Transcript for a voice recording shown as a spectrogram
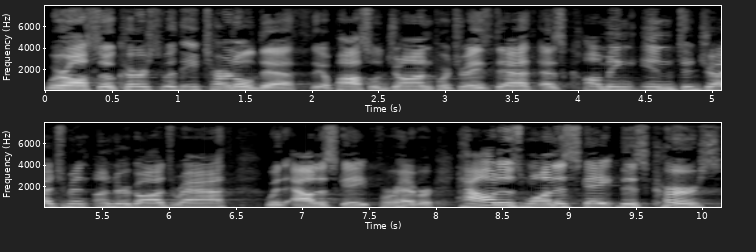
We're also cursed with eternal death. The Apostle John portrays death as coming into judgment under God's wrath without escape forever. How does one escape this curse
